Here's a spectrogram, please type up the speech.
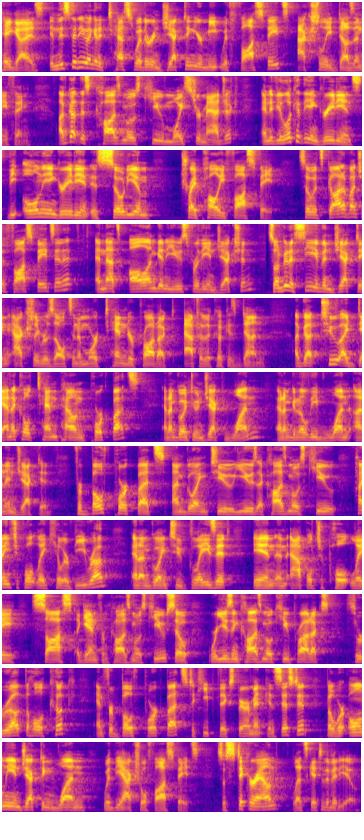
Hey guys, in this video I'm going to test whether injecting your meat with phosphates actually does anything. I've got this Kosmos Q Moisture Magic, and if you look at the ingredients, the only ingredient is sodium tripolyphosphate. So it's got a bunch of phosphates in it, and that's all I'm gonna use for the injection. So I'm gonna see if injecting actually results in a more tender product after the cook is done. I've got two identical 10 pound pork butts, and I'm going to inject one, and I'm gonna leave one uninjected. For both pork butts, I'm going to use a Kosmos Q Honey Chipotle Killer Bee Rub, and I'm going to glaze it in an apple chipotle sauce, again from Kosmos Q. So we're using Kosmo Q products throughout the whole cook and for both pork butts to keep the experiment consistent, but we're only injecting one with the actual phosphates. So stick around, let's get to the video.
